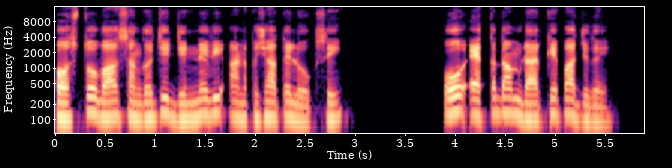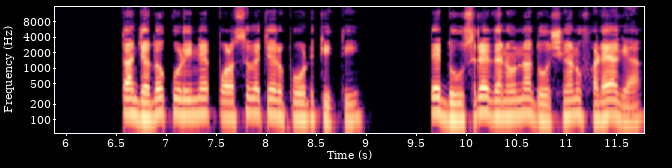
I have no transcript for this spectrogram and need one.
ਉਸ ਤੋਂ ਬਾਅਦ ਸੰਗਤ ਜੀ ਜਿੰਨੇ ਵੀ ਅਣਪਛਾਤੇ ਲੋਕ ਸੀ, ਉਹ ਇੱਕਦਮ ਡਰ ਕੇ ਭੱਜ ਗਏ। ਤਾਂ ਜਦੋਂ ਕੁੜੀ ਨੇ ਪੁਲਿਸ ਵਿੱਚ ਰਿਪੋਰਟ ਕੀਤੀ ਤੇ ਦੂਸਰੇ ਦਿਨ ਉਹਨਾਂ ਦੋਸ਼ੀਆਂ ਨੂੰ ਫੜਿਆ ਗਿਆ,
